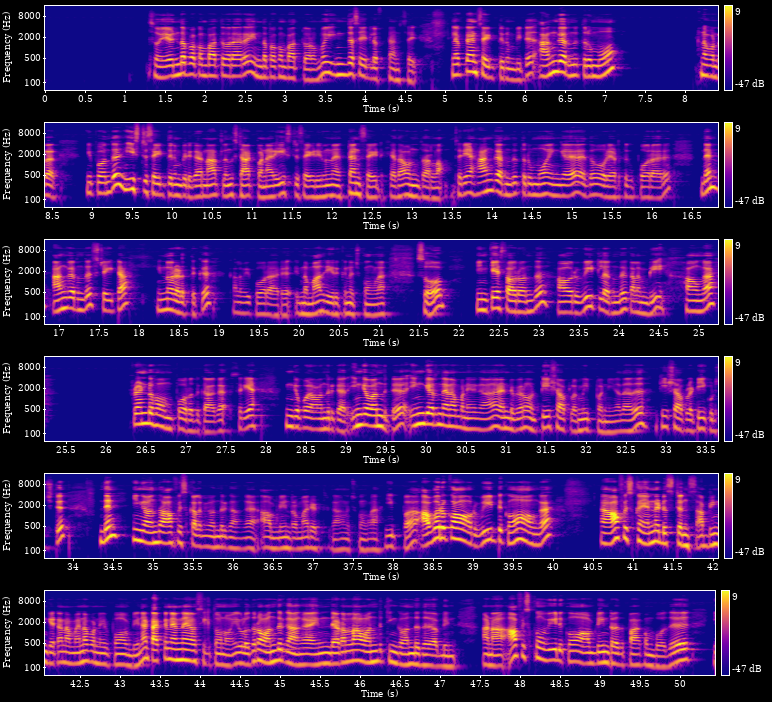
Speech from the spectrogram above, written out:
ஸோ எந்த பக்கம் பார்த்து வராரு? இந்த பக்கம் பார்த்து வரும்போது இந்த side left hand side left hand side திரும்பிட்டு அங்கேருந்து திரும்பவும் என்ன பண்ணுறாரு இப்போ வந்து ஈஸ்ட் சைடு திரும்பியிருக்கார். நார்த்லேருந்து ஸ்டார்ட் பண்ணார். ஈஸ்ட் சைடு இல்லைன்னா லெஃப்ட் ஹேண்ட் சைடு ஏதாவது ஒன்று தரலாம். சரியா? அங்கேருந்து திரும்பவும் இங்கே ஏதோ ஒரு இடத்துக்கு போகிறாரு தென் அங்கேருந்து ஸ்ட்ரெயிட்டாக இன்னொரு இடத்துக்கு கிளம்பி போகிறாரு இந்த மாதிரி இருக்குன்னு வச்சுக்கோங்களேன். ஸோ இன்கேஸ் அவர் வந்து அவர் வீட்டில் இருந்து கிளம்பி அவங்க ஃப்ரெண்டு ஹோம் போகிறதுக்காக சரியா? இங்கே போய் வந்திருக்காரு. இங்கே வந்துட்டு இங்கேருந்து என்ன பண்ணியிருக்காங்க ரெண்டு பேரும் டீ ஷாப்பில் மீட் பண்ணி அதாவது டீ ஷாப்பில் டீ குடிச்சிட்டு தென் இங்கே வந்து ஆஃபீஸ் கிளம்பி வந்திருக்காங்க அப்படின்ற மாதிரி எடுத்திருக்காங்கன்னு வச்சுக்கோங்களேன். இப்போ அவருக்கும் அவர் வீட்டுக்கும் அவங்க ஆஃபீஸ்க்கும் என்ன டிஸ்டன்ஸ் அப்படின்னு கேட்டால் நம்ம என்ன பண்ணியிருப்போம் அப்படின்னா டக்குன்னு என்ன யோசிக்க தோணும்? இவ்வளோ தூரம் வந்திருக்காங்க இந்த இடம்லாம் வந்துட்டு இங்கே வந்தது அப்படின்னு. ஆனால் ஆஃபீஸ்க்கும் வீடுக்கும் அப்படின்றது பார்க்கும்போது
